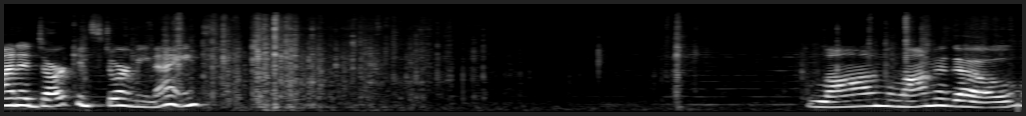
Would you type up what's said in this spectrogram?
On a Dark and Stormy Night, Long, Long Ago,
